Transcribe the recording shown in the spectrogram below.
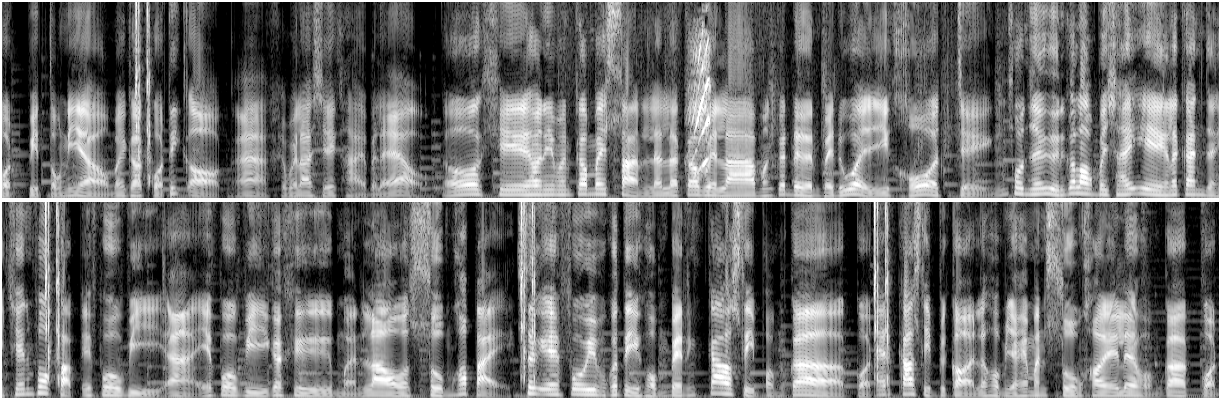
กดปิดตรงนี้เอาไม่ก็กดติ๊กออกอ่าคือเวลาเช็คหายไปแล้วโอเคเท่านี้มันก็ไม่สั่นแล้วแล้วก็เวลามันก็เดินไปด้วยอีโคตรเจ๋งส่วนอย่างอื่นก็ลองไปใช้เองแล้วกันอย่างช่นพวกปรับ FOV อ่า FOV ก็คือเหมือนเราซูมเข้าไป ซึ่ง FOV ปกติผมเป็น 90 ผมก็กด add 90 ไปก่อน แล้วผมอยากให้มันซูมเข้าเรื่อยๆ ผมก็กด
